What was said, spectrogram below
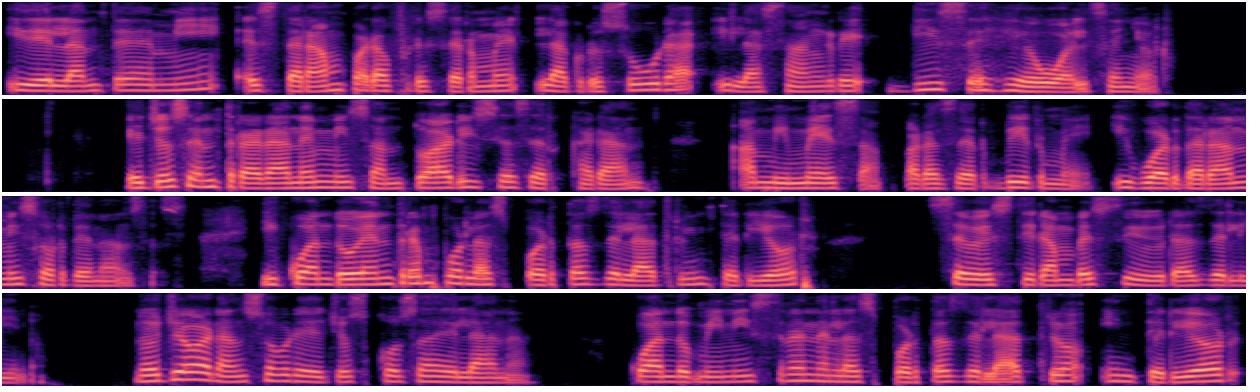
y delante de mí estarán para ofrecerme la grosura y la sangre, dice Jehová el Señor. Ellos entrarán en mi santuario y se acercarán a mi mesa para servirme y guardarán mis ordenanzas. Y cuando entren por las puertas del atrio interior, se vestirán vestiduras de lino. No llevarán sobre ellos cosa de lana, cuando ministren en las puertas del atrio interior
